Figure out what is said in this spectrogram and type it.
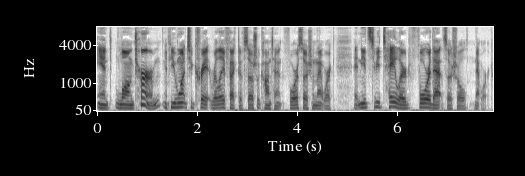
And long term, if you want to create really effective social content for a social network, it needs to be tailored for that social network.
